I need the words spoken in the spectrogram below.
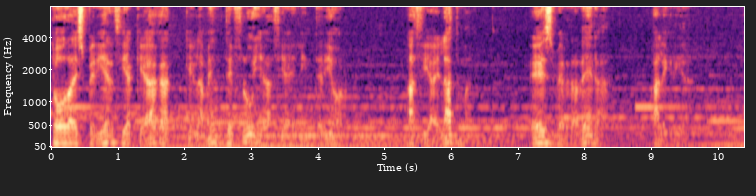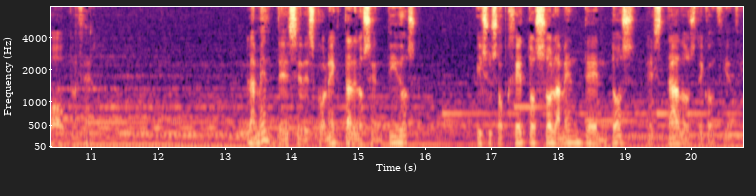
Toda experiencia que haga que la mente fluya hacia el interior, hacia el Atman, es verdadera alegría o placer. La mente se desconecta de los sentidos y sus objetos solamente en dos estados de conciencia.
